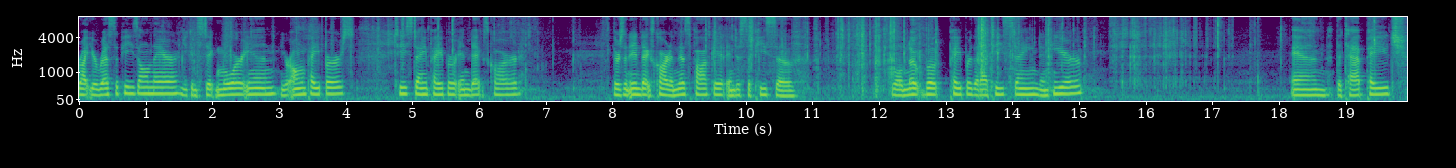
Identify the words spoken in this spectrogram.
write your recipes on there. You can stick more in your own papers. Tea stain paper, index card. There's an index card in this pocket and just a piece of little notebook paper that I tea stained in here. And the tab page,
